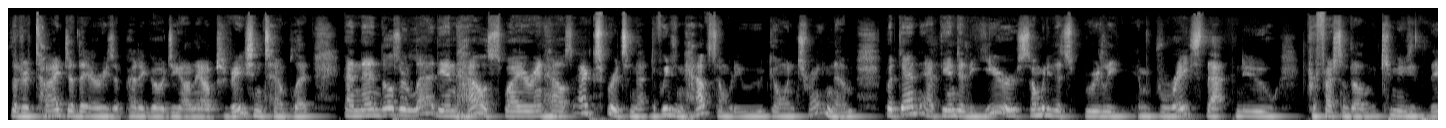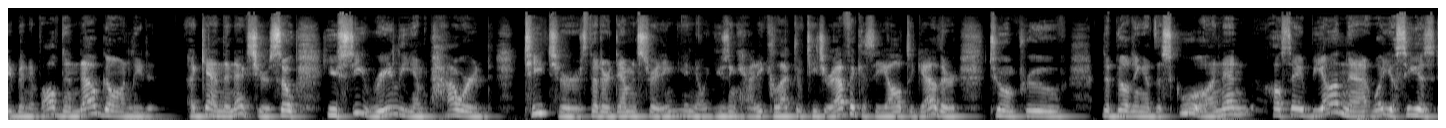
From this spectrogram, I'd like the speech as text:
that are tied to the areas of pedagogy on the observation template. And then those are led in house by your in house experts in that. If we didn't have somebody, we would go and train them. But then at the end of the year, somebody that's really embraced that new professional development community that they've been involved in, they'll go and lead it again the next year. So you see really empowered teachers that are demonstrating, you know, using Hattie collective teacher efficacy all together to improve the building of the school. And then I'll say beyond that, what you'll see is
